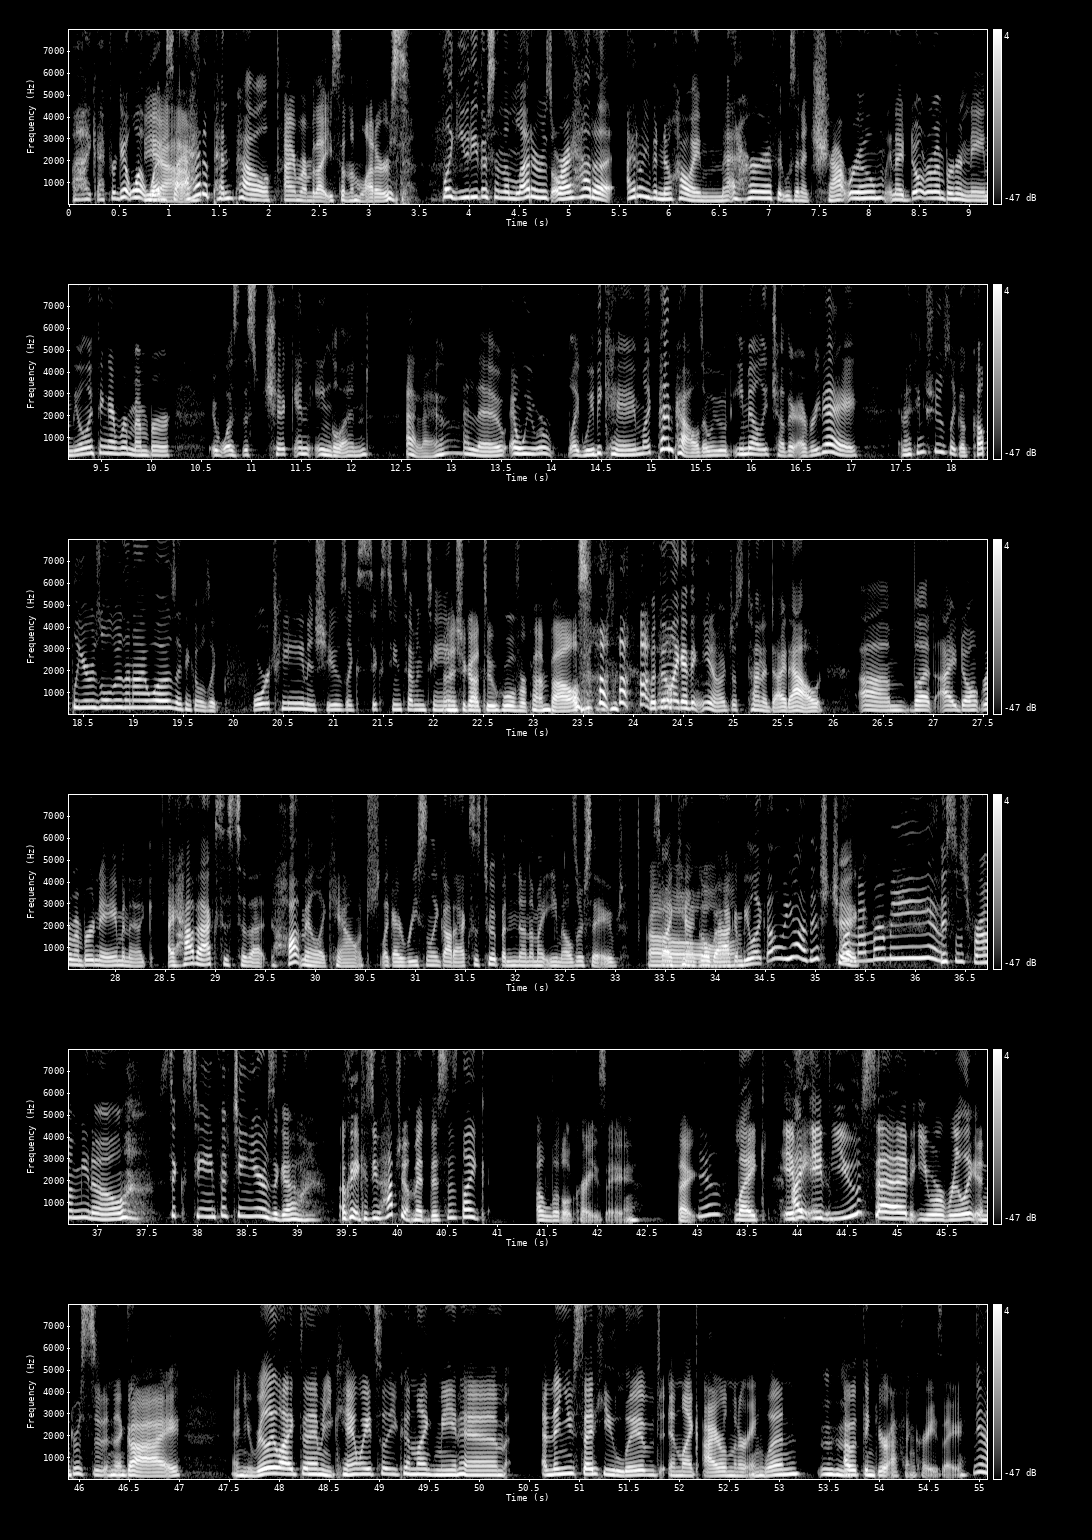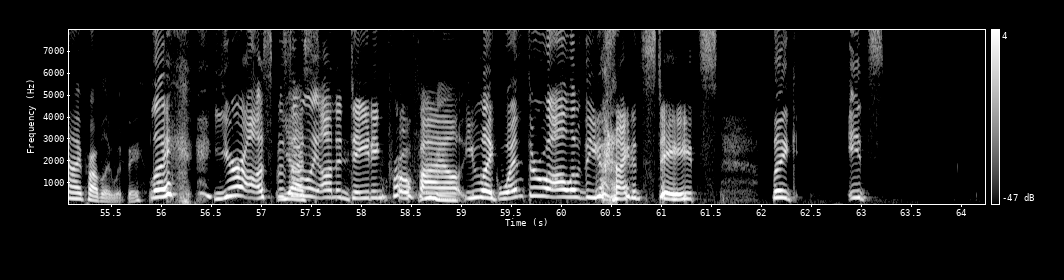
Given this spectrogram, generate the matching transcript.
Like I forget what yeah. website. I had a pen pal. I remember that you sent them letters. Like you'd either send them letters or I had a I don't even know how I met her if it was in a chat room and I don't remember her name. The only thing I remember it was this chick in England. Hello. Hello. And we were like we became like pen pals and we would email each other every day. And I think she was like a couple years older than I was. I think I was like 14 and she was like 16, 17. And she got too cool for pen pals. but then like I think, you know, it just kind of died out. Um, but I don't remember her name, and like I have access to that Hotmail account. Like I recently got access to it, but none of my emails are saved, so I can't go back and be like, oh yeah, this chick. Remember me? This was from you know 16, 15 years ago. Okay, because you have to admit this is like a little crazy. That yeah. like if I, if you said you were really interested in a guy and you really liked him and you can't wait till you can like meet him and then you said he lived in like Ireland or England, mm-hmm. I would think you're effing crazy. Yeah, I probably would be. Like you're specifically yes. on a dating profile. Mm-hmm. You like went through all of the United States. Like it's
